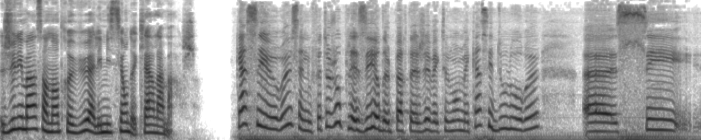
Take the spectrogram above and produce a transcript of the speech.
Julie Masse en entrevue à l'émission de Claire Lamarche. Quand c'est heureux, ça nous fait toujours plaisir de le partager avec tout le monde, mais quand c'est douloureux, euh, c'est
